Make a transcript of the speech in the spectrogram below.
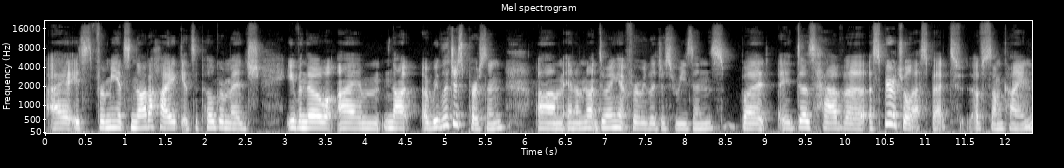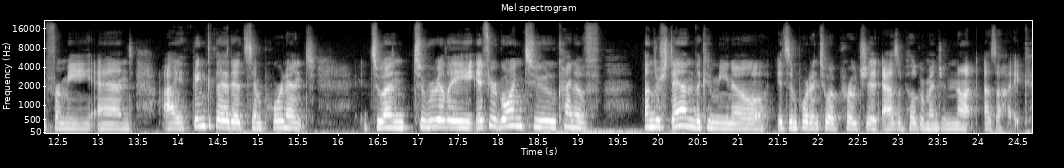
I, it's for me, it's not a hike; it's a pilgrimage. Even though I'm not a religious person, um, and I'm not doing it for religious reasons, but it does have a, a spiritual aspect of some kind for me, and I think that it's important to and to really if you're going to kind of understand the Camino, it's important to approach it as a pilgrimage and not as a hike.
